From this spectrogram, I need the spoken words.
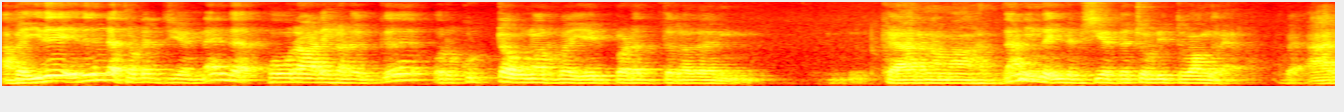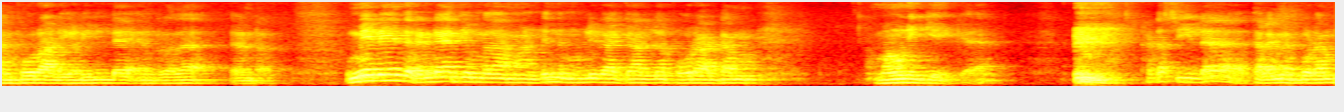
அப்போ இது எதுன்ற தொடர்ச்சி என்ன? இந்த போராளிகளுக்கு ஒரு குற்ற உணர்வை ஏற்படுத்துறதன் காரணமாகத்தான் இந்த இந்த விஷயத்தை சொல்லி துவங்குறார் அப்போ யாரும் போராளிகள் இல்லை என்றதை என்ற. உண்மையிலேயே இந்த ரெண்டாயிரத்தி ஒன்பதாம் ஆண்டு இந்த முள்ளிவாய்க்காலில் போராட்டம் மௌனிக்க கடைசியில் கடைசியில் தலைமைப்படம்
